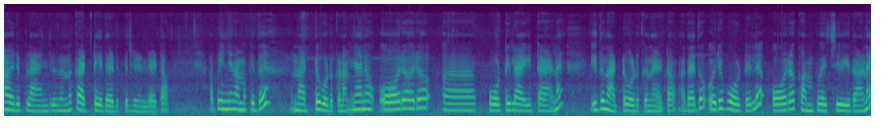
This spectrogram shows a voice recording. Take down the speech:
ആ ഒരു പ്ലാന്റിൽ നിന്ന് കട്ട് ചെയ്തെടുത്തിട്ടുണ്ട് കേട്ടോ അപ്പോൾ ഇനി നമുക്കിത് നട്ട് കൊടുക്കണം. ഞാൻ ഓരോരോ പോട്ടിലായിട്ടാണ് ഇത് നട്ട് കൊടുക്കുന്നത് കേട്ടോ അതായത് ഒരു പോട്ടിൽ ഓരോ കമ്പ് വെച്ച് വീതാണ്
